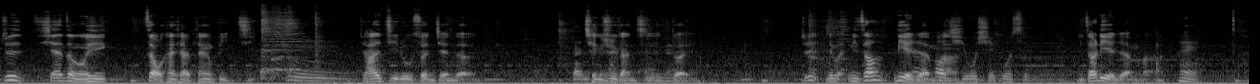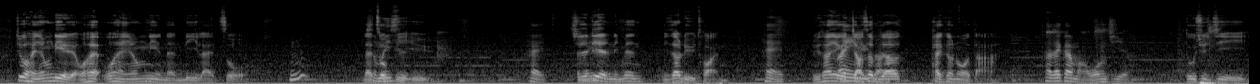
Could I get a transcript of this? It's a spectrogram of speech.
就是现在这种东西，在我看起来比较像笔记，嗯，就它是记录瞬间的情绪感知。对，就是你们，你知道猎人吗好？奇我写过什么？你知道猎人吗？嘿，就我很用猎人，我很我很用猎能力来做，嗯，来做比喻。嘿，就是猎人里面，你知道旅团，嘿，旅团有个角色比较派克诺达，他在干嘛？我忘记了。读取记忆，好，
